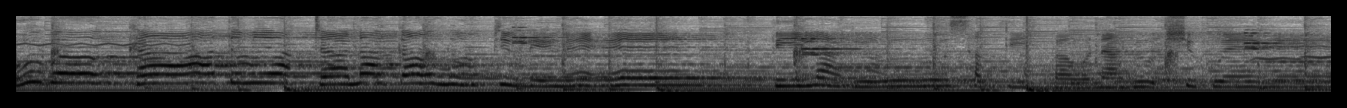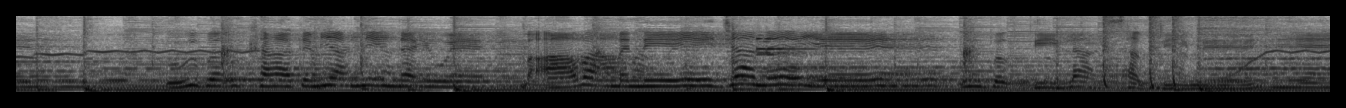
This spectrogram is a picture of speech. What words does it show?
ဥပုခ္ခသမယဒါနကောင်းမှုပြုလိမ့်မယ်သီလကိုဆောက်တည်ဘာဝနာကိုရှုွယ်ဥပုခ္ခသမယနေနိုင်ဝဲမအားပါမနေကြနဲ့ရဲ့ဥပုပ်သီလဆောက်တည်မယ်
